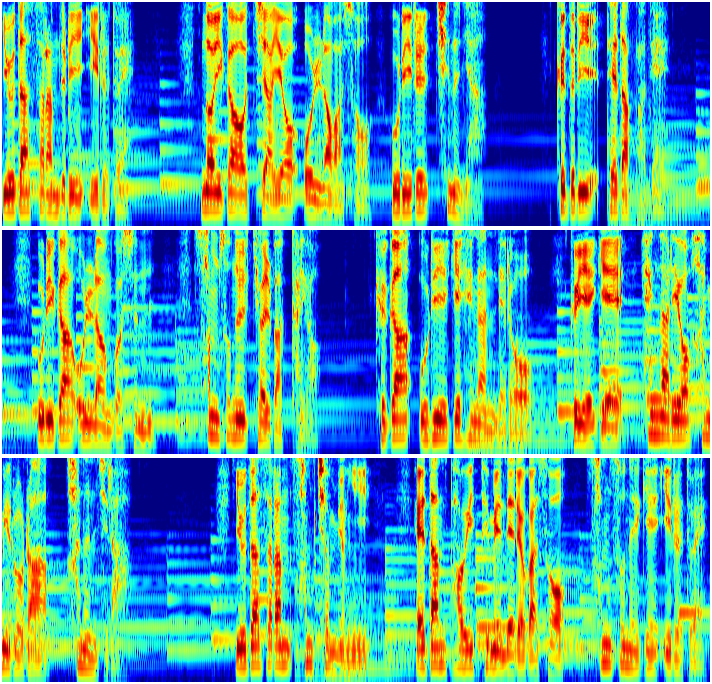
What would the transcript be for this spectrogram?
유다 사람들이 이르되 너희가 어찌하여 올라와서 우리를 치느냐 그들이 대답하되 우리가 올라온 것은 삼손을 결박하여 그가 우리에게 행한 대로 그에게 행하려 함이로라 하는지라. 유다 사람 삼천 명이 에담 바위 틈에 내려가서 삼손에게 이르되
